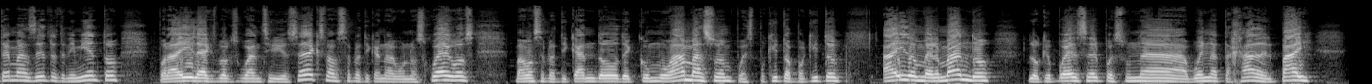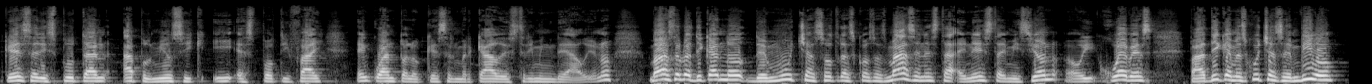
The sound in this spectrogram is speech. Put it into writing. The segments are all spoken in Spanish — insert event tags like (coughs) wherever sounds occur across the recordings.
temas de entretenimiento, por ahí la Xbox One Series X, vamos a estar platicando algunos juegos, vamos a estar platicando de cómo Amazon, pues poquito a poquito, ha ido mermando lo que puede ser pues una buena tajada del pie que se disputan Apple Music y Spotify en cuanto a lo que es el mercado de streaming de audio, ¿no? Vamos a estar platicando de muchas otras cosas más en esta, en esta emisión, hoy jueves. Para ti que me escuchas en vivo,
